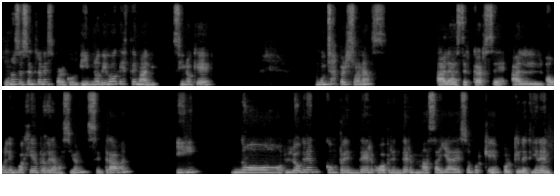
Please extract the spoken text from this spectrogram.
Uno se centra en Sparkle y no digo que esté mal, sino que muchas personas al acercarse a un lenguaje de programación se traban y no logran comprender o aprender más allá de eso. ¿Por qué? Porque le tienen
